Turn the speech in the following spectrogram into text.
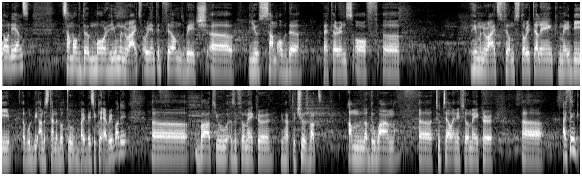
audience. Some of the more human rights oriented films which uh, use some of the patterns of uh, human rights film storytelling maybe uh, would be understandable to by basically everybody. But you as a filmmaker you have to choose but I'm not the one uh, to tell any filmmaker. Uh, I think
